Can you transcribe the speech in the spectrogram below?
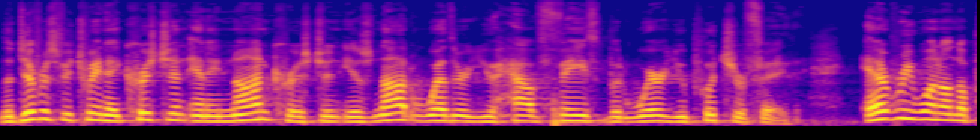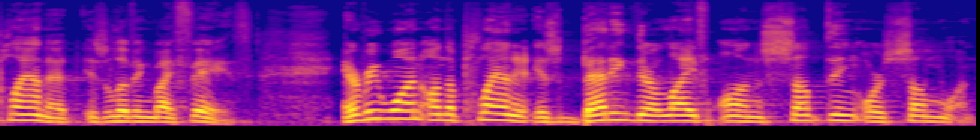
The difference between a Christian and a non Christian is not whether you have faith, but where you put your faith. Everyone on the planet is living by faith. Everyone on the planet is betting their life on something or someone.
